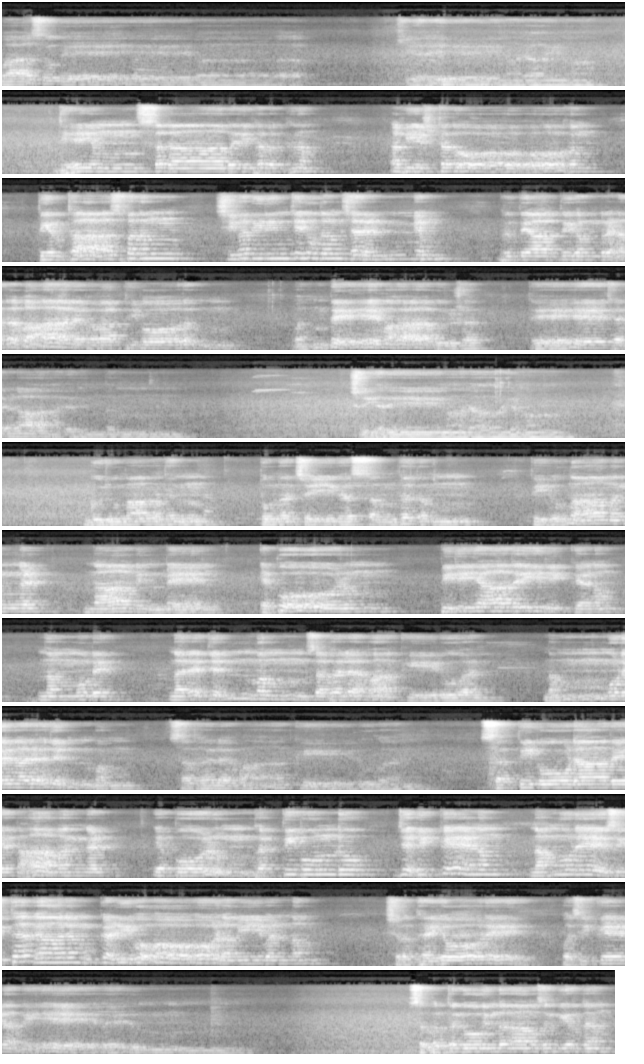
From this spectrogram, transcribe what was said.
വാസുദേവ ശ്രീ ഹരേ നാരായണ സദാ പരിഭവഘ്നം അഭീഷ്ടദോഹം തീർത്ഥാസ്പദം ശിവവിരിഞ്ചിനുദം ശരണ്യം ഭൃത്യാർത്തികം പ്രണതപാലഭവാബ്ധിബോധം വന്ദേ മഹാപുരുഷ തേ ചരണാരവിന്ദം. ശ്രീഹരേ ഗുരുനാഥൻ തുണച്ചെയ്ക സന്തതം. തിരുനാമങ്ങൾ നാവിന്മേൽ എപ്പോഴും പിരിയാതെയിരിക്കണം നമ്മുടെ നരജന്മം സഫലമാക്കിയിടുവാൻ. നമ്മുടെ നരജന്മം സഫലമാക്കിയിടുവാൻ. ശക്തി കൂടാതെ നാമങ്ങൾ എപ്പോഴും ഭക്തി പൂണ്ടു ജപിക്കണം. നമ്മുടെ സിദ്ധകാലം കഴിവോളം ഈ വണ്ണം. ശ്രദ്ധയോടെ വസിക്കണമേ വരും. സർവത്ര ഗോവിന്ദനാമസങ്കീർത്തനം. നാമ സങ്കീർത്തനം ഗോവിന്ദ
